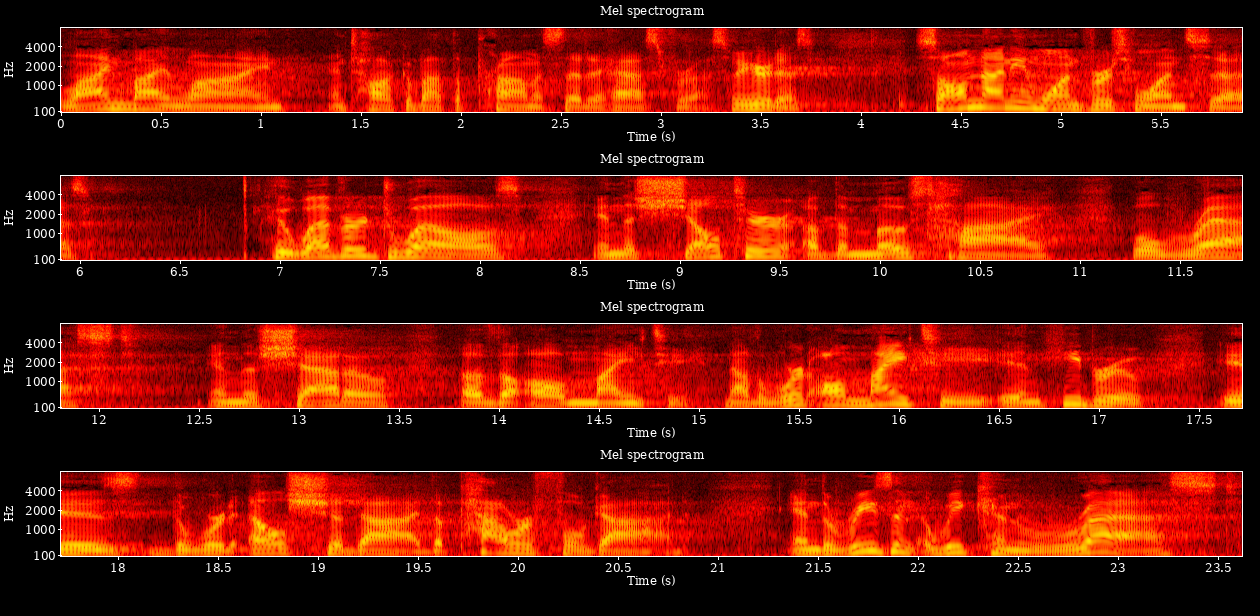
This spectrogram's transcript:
line by line and talk about the promise that it has for us. So, here it is Psalm 91, verse 1 says, Whoever dwells in the shelter of the Most High will rest in the shadow of the Almighty. Now, the word Almighty in Hebrew is the word El Shaddai, the powerful God. And the reason that we can rest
